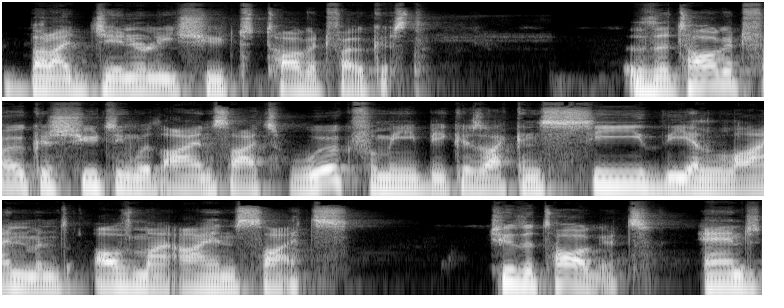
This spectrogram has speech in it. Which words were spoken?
but I generally shoot target focused. The target focused shooting with iron sights work for me because I can see the alignment of my iron sights to the target and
